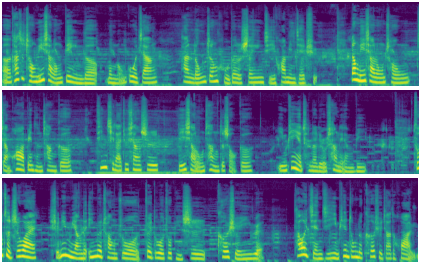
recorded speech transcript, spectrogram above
呃，他是从李小龙电影的猛龙过江和龙争虎斗的声音及画面截取，让李小龙从讲话变成唱歌，听起来就像是李小龙唱这首歌，影片也成了流畅的 MV。除此之外，旋律绵羊的音乐创作最多的作品是科学音乐。他会剪辑影片中的科学家的话语，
